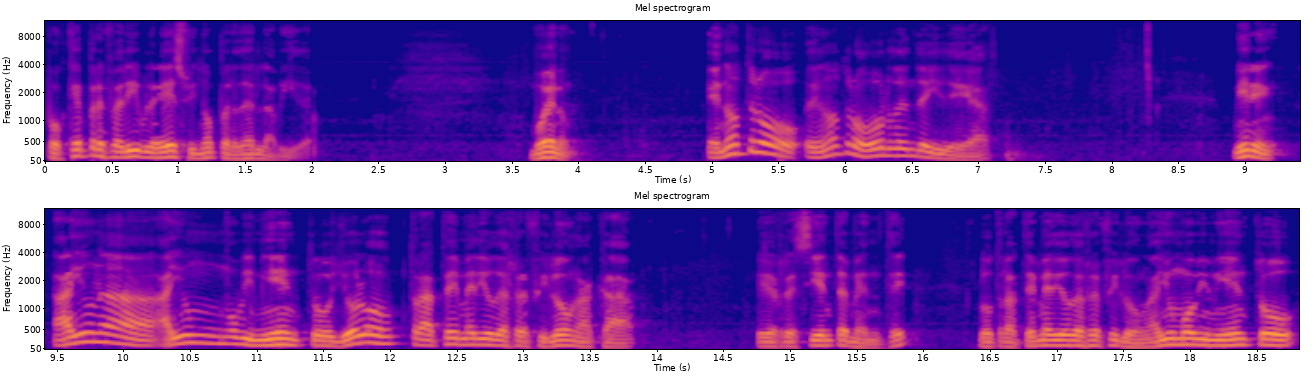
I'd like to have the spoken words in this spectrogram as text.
porque es preferible eso y no perder la vida. Bueno, en otro, en otro orden de ideas, miren, hay, una, hay un movimiento, yo lo traté medio de refilón acá, eh, recientemente, lo traté medio de refilón. Hay un movimiento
